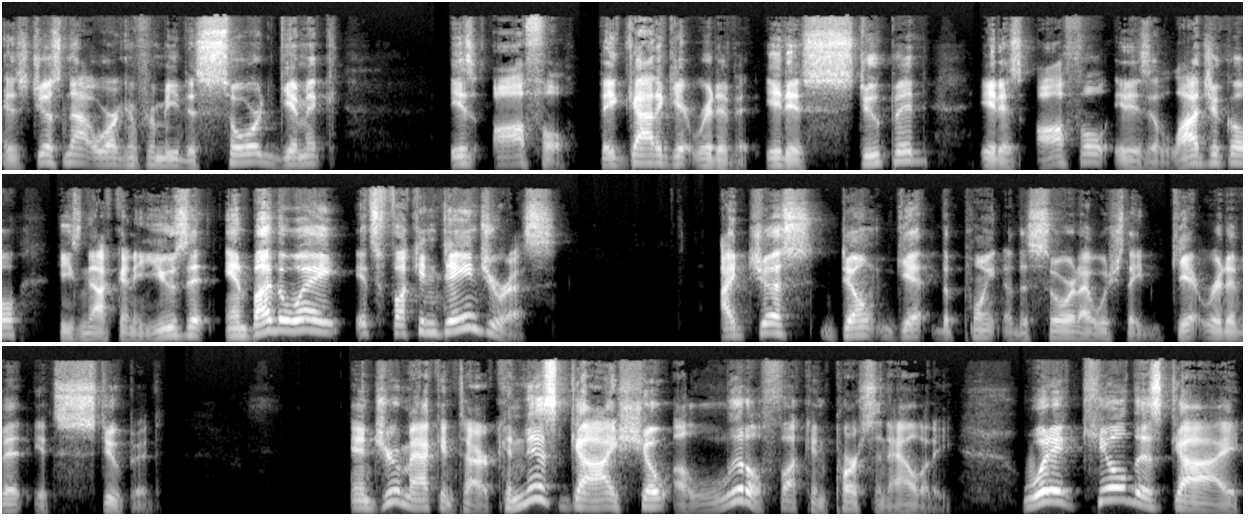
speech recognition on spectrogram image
It's just not working for me. The sword gimmick is awful. They got to get rid of it. It is stupid. It is awful. It is illogical. He's not going to use it. And by the way, it's fucking dangerous. I just don't get the point of the sword. I wish they'd get rid of it. It's stupid. And Drew McIntyre, can this guy show a little fucking personality? Would it kill this guy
